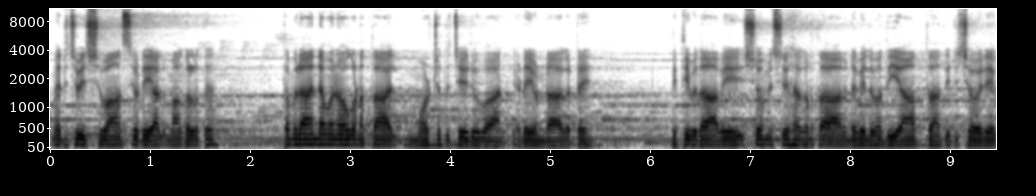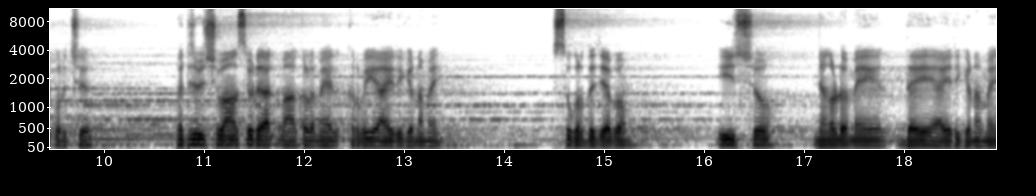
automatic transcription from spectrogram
മരിച്ച വിശ്വാസിയുടെ ആത്മാക്കൾക്ക് തമ്പുരാന്റെ മനോഗണത്താൽ മോക്ഷത്തിൽ ചേരുവാൻ ഇടയുണ്ടാകട്ടെ. നിത്യപിതാവേ ഈശോമിശിഹ കർത്താവിന്റെ വിലമതിയാത്ത തിരിച്ചവരെക്കുറിച്ച് മരിച്ച വിശ്വാസിയുടെ ആത്മാക്കളുടെ മേൽ കൃപയായിരിക്കണമേ. സുഹൃത്ത് ജപം ഈശോ ഞങ്ങളുടെ മേൽ ദയയായിരിക്കണമേ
